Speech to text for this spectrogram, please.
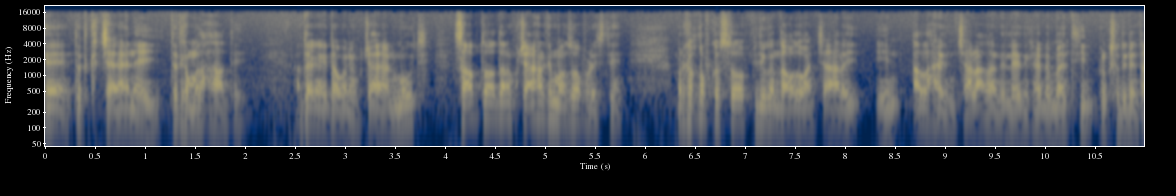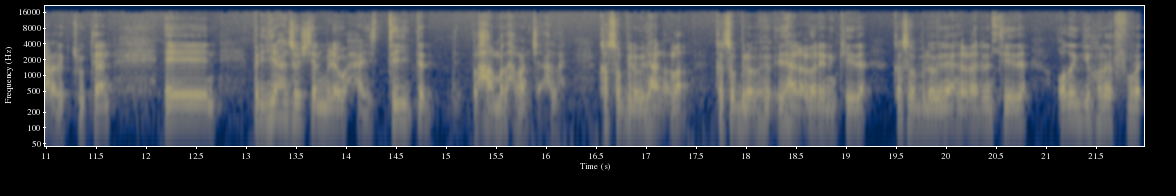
hee dadka jeclaanayay dadka madaxda hadee adagan daawanayaan ku jeclaan mowt sababtoo haddana ku jeclaan halkan maan soo fadhiisteen. Marka qof kastoo videogan daawado waan jeclay in allah idin jeclaadaan ilaa idinkaa dhammaantiin. Markasoo dunida daclada ka joogtaan. Baryahan social media waxaa haystay dad lahaa madax baan jeclay. Kasoo bilow ilhaan cumar ka soo bilow ilhaan cumar inankeeda ka soo bilow ilhaan cumar inanteeda. Odaygii hore furay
